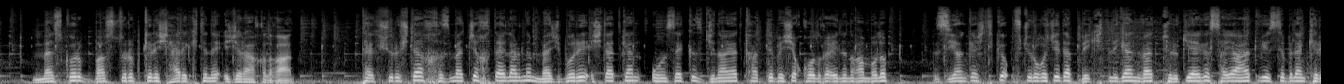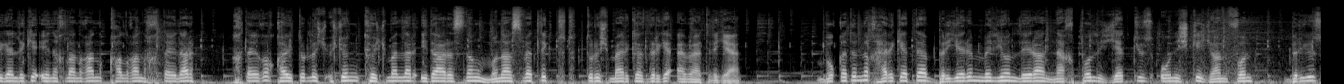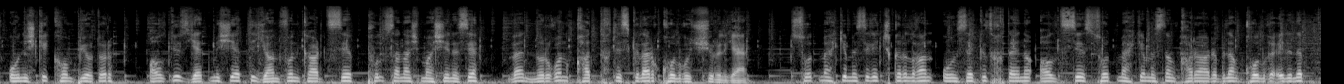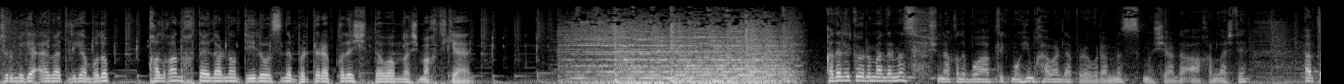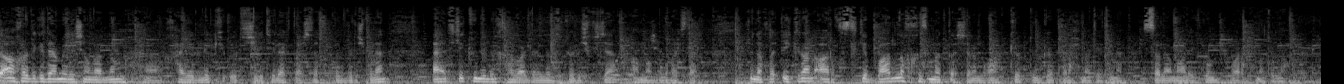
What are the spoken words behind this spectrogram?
mazkur bostirib kirish harakatini ijro qilgan. Tekshirishda xizmatchi xitoylarni majburiy ishlatgan 18 jinoyat kotibishi qo'lga ilingan bo'lib ziyonkashlikka uchrag'uchi deb bekitilgan va turkiyaga sayohat vizasi bilan kirganligi aniqlangan qolgan xitoylar xitoyga qaytirilish uchun ko'chmanlar idorasining munosabatlik tutib turish markazlariga avatilgan. Bu qadimliq harakatda 1,5 million lira naqd pul 712 yonfon 112 kompyuter 677 yonfon kartasi pul sanash mashinasi va nurg'un qattiq diskalar qo'lga tushirilgan. Sud mahkamasiga chiqarilgan 18 xitoyning oltisi sud mahkamasining qarori bilan qo'lga ilinib turmaga avatilgan bo'lib qolgan xitoylarning delosini bartaraf qilish davomlashmoqda ekan. Qadrli ko'rganlarimiz shunday qilib bu haftalik muhim xabarlar programmamiz mush yerda oxirlashdi. Hafta oxiridagi dam olishinglarning e, xayrli o'tishiga tilakdoshlik bildirish bilan atigi kundalik xabarlarimizni ko'rishgacha omon bo'lg'aysizlar qilib ekran orqasidagi barliq xizmatdoshlarimga ko'pdan ko'p rahmat aytaman. Assalomu alaykum va rahmatulloh.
